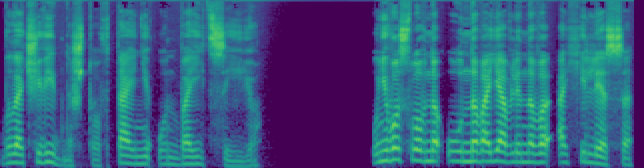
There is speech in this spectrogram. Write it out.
Было очевидно, что втайне он боится ее. У него, словно у новоявленного Ахиллеса,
